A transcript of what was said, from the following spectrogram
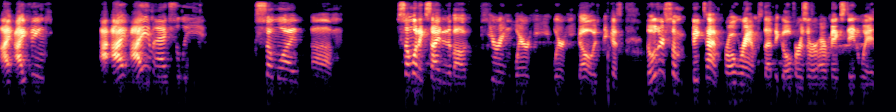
I, I think I, I am actually somewhat um, somewhat excited about hearing where he where he goes because those are some big time programs that the Gophers are, are mixed in with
